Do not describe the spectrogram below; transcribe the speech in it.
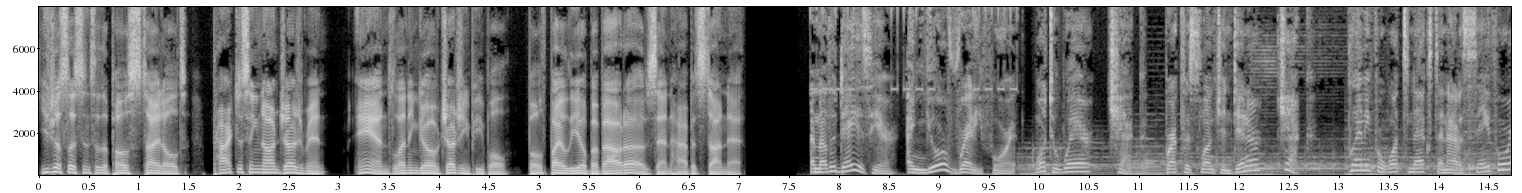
You just listened to the post titled Practicing Non Judgment and Letting Go of Judging People, both by Leo Babauta of ZenHabits.net. Another day is here, and you're ready for it. What to wear? Check. Breakfast, lunch, and dinner? Check. Planning for what's next and how to save for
